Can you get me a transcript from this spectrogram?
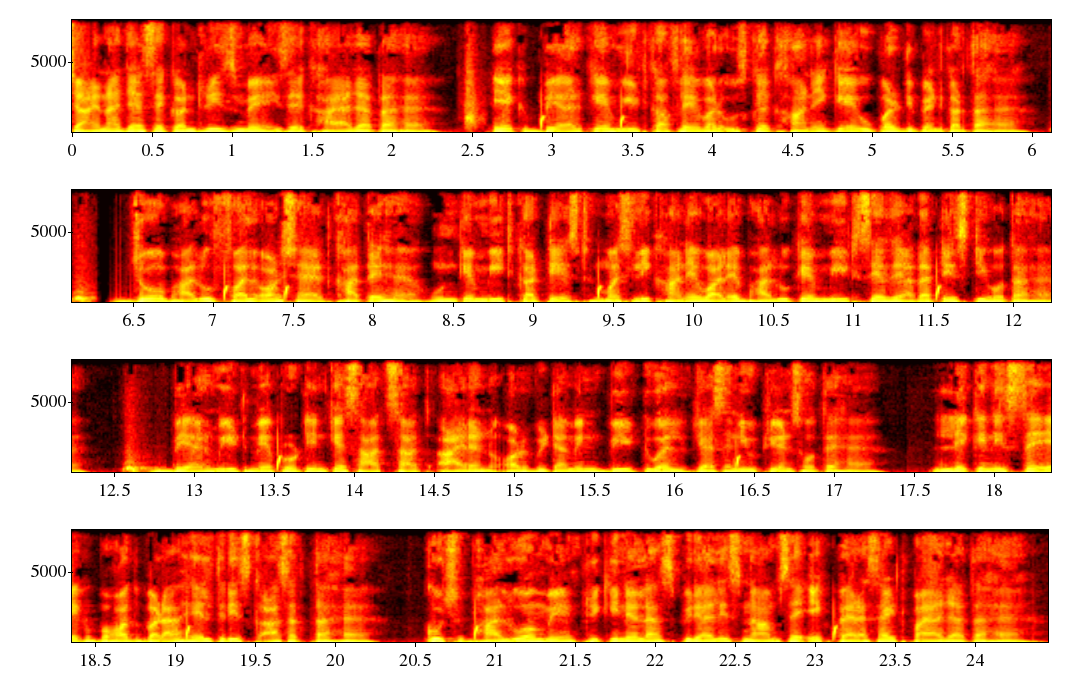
चाइना जैसे कंट्रीज़ में इसे खाया जाता है। एक बेयर के मीट का फ्लेवर उसके खाने के ऊपर डिपेंड करता है। जो भालू फल और शहद खाते हैं, उनके मीट का टेस्ट मछली खाने वाले भालू के मीट से ज़्यादा टेस्टी होता है। बेयर मीट में प्रोटीन के साथ साथ आयरन और विटामिन बी ट्वेल्व जैसे न्यूट्रिएंट्स होते हैं। लेकिन इससे एक बहुत बड़ा हेल्थ रिस्क आ सकता है। कुछ भालुओं में ट्रिकिनेला स्पिरालिस नाम से एक पैरासाइट पाया जाता है,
